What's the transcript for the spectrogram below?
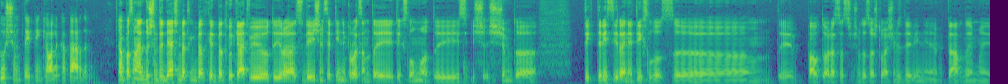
215 perdavimų. Na, Pas mane 210, bet, bet, bet kokiu atveju tai yra su 97 procentai tikslumu, tai iš šimto tik 3 yra netikslus. e, Tai Pautorėsas 189 perdavimai,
